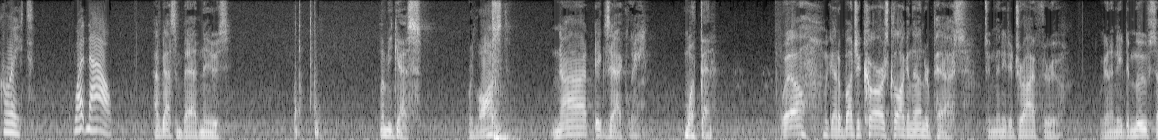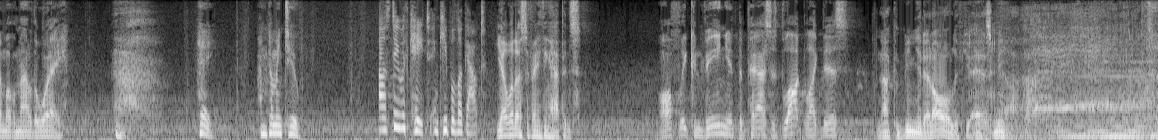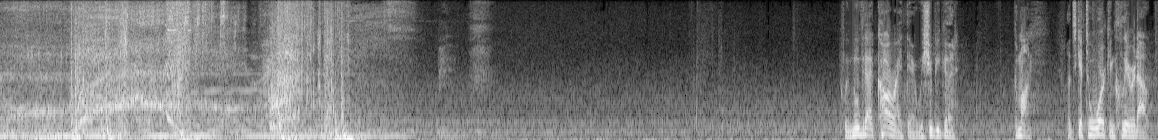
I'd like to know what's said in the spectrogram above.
Great. What now? I've got some bad news. Let me guess. We're lost? Not exactly. What then? Well, we got a bunch of cars clogging the underpass. Too many to drive through. We're gonna need to move some of them out of the way. Hey, I'm coming too. I'll stay with Kate and keep a lookout. Yell at us if anything happens. Awfully convenient the pass is blocked like this. Not convenient at all, if you ask me. If we move that car right there, we should be good. Come on, let's get to work and clear it out.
